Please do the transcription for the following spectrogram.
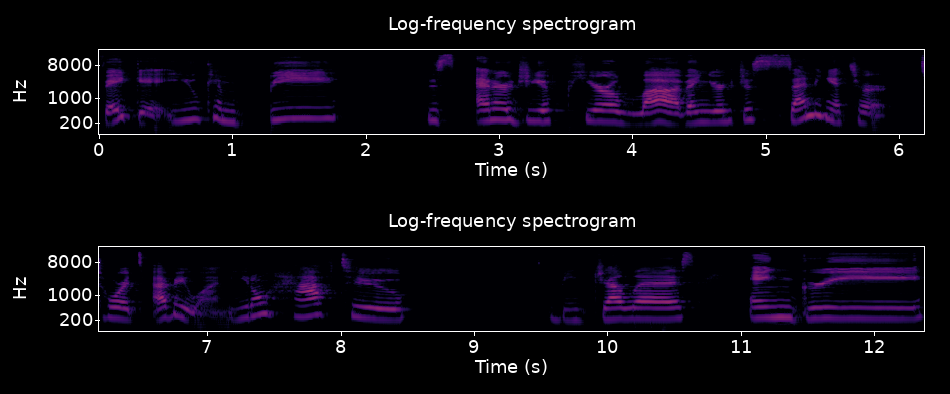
fake it. You can be this energy of pure love and you're just sending it to, towards everyone. You don't have to be jealous, angry,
